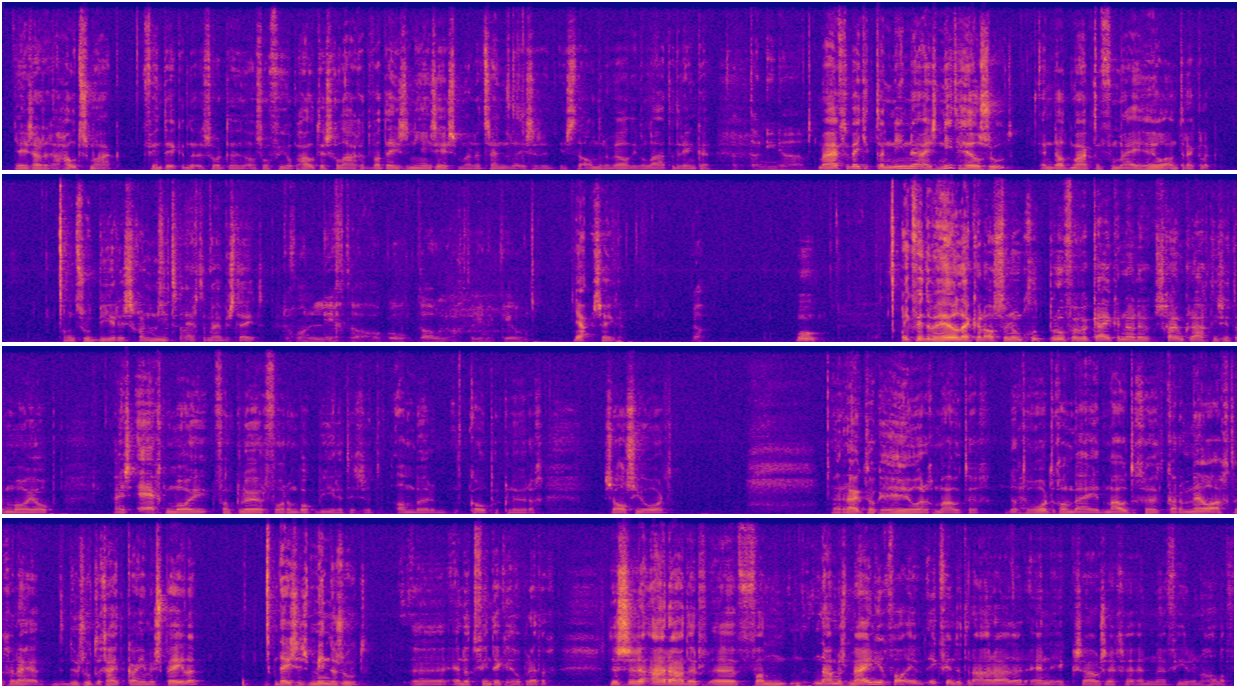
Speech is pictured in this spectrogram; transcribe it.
ja, je zou zeggen houtsmaak, vind ik. Een soort, eh, alsof hij op hout is gelagerd, wat deze niet eens is. Maar dat zijn, is, er- is de andere wel, die we laten drinken. Het tannine. Maar hij heeft een beetje tannine, hij is niet heel zoet. En dat maakt hem voor mij heel aantrekkelijk. Want zoet bier is gewoon niet echt aan mij besteed. Toch wel een lichte alcoholtoon achter in de keel. Ja, zeker. Ja. Oeh. Ik vind hem heel lekker. Als we hem goed proeven, we kijken naar de schuimkraag, die zit er mooi op. Hij is echt mooi van kleur voor een bokbier. Het is het amber, koperkleurig, zoals je hoort. Hij ruikt ook heel erg moutig. Dat Ja. hoort er gewoon bij. Het moutige, het karamelachtige. Nou ja, de, de zoetigheid kan je mee spelen. Deze is minder zoet. Eh, en dat vind ik heel prettig. Dus een aanrader eh, van namens mij in ieder geval. Ik, ik vind het een aanrader. En ik zou zeggen een eh, 4,5.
